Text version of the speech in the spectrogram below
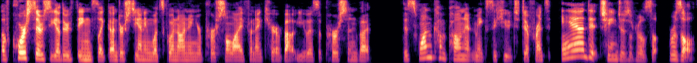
of course, there's the other things like understanding what's going on in your personal life, and I care about you as a person, but this one component makes a huge difference and it changes resu- results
